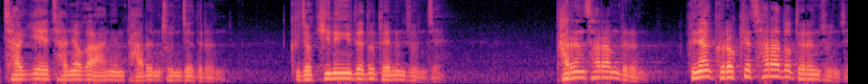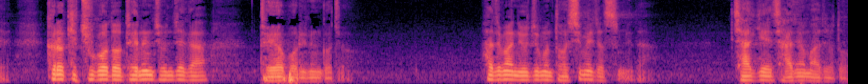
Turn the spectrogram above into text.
자기의 자녀가 아닌 다른 존재들은 그저 기능이 돼도 되는 존재. 다른 사람들은 그냥 그렇게 살아도 되는 존재. 그렇게 죽어도 되는 존재가 되어버리는 거죠. 하지만 요즘은 더 심해졌습니다. 자기의 자녀마저도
